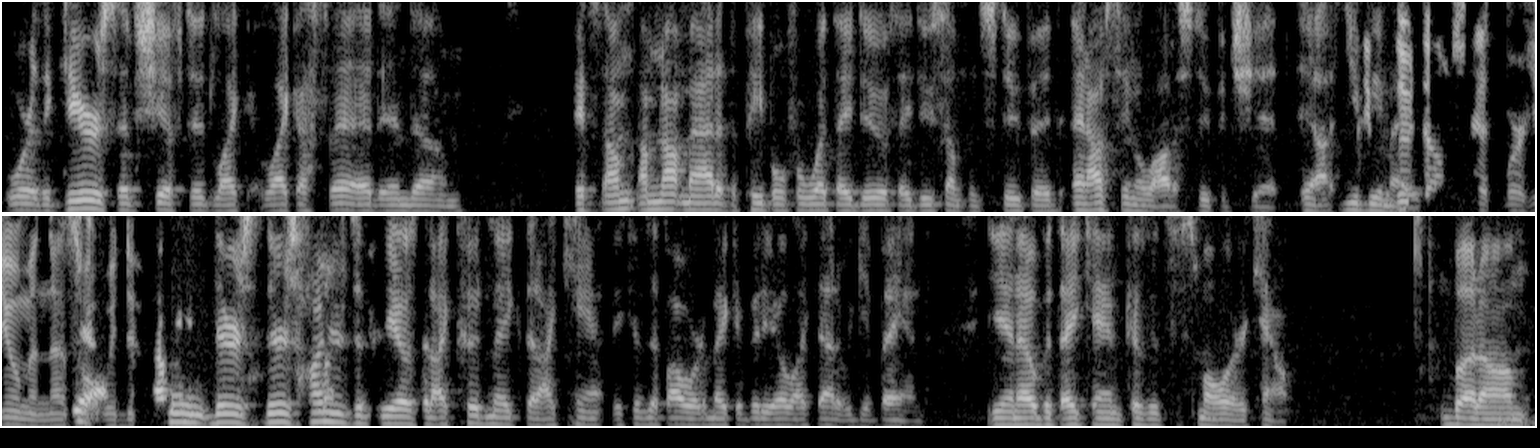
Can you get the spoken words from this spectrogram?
where the gears have shifted, like like I said, and um, it's I'm, I'm not mad at the people for what they do if they do something stupid and i've seen a lot of stupid shit yeah you'd be amazed shit. We're human. That's Yeah. what we do. i mean there's there's hundreds of videos that i could make that i can't because if i were to make a video like that it would get banned you know but they can because it's a smaller account but um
